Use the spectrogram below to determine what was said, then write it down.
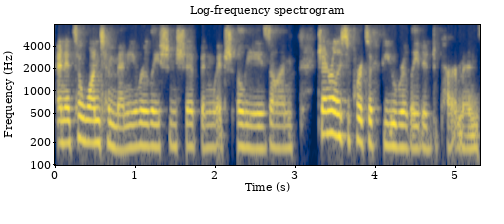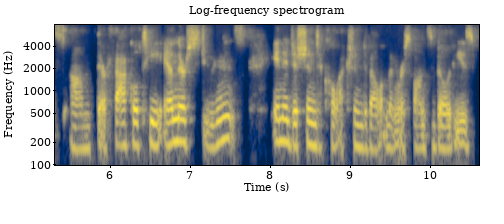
and it's a one-to-many relationship in which a liaison generally supports a few related departments, um, their faculty and their students, in addition to collection development responsibilities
